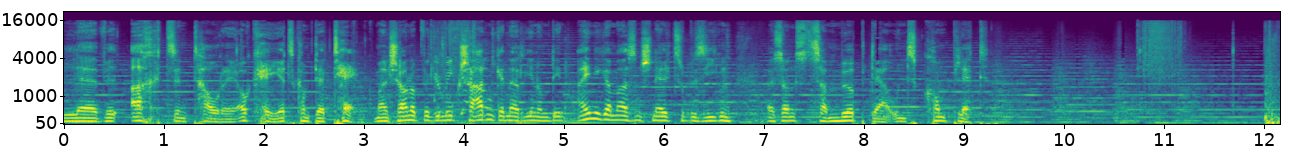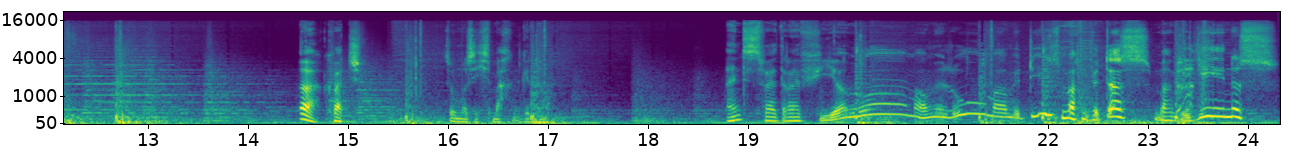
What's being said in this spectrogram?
Level 18 Taure. Okay, jetzt kommt der Tank. Mal schauen, ob wir genug Schaden generieren, um den einigermaßen schnell zu besiegen, weil sonst zermürbt er uns komplett. Ah, Quatsch. So muss ich es machen, genau. Eins, zwei, drei, vier. Oh, machen wir so, machen wir dies, machen wir das, machen wir jenes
